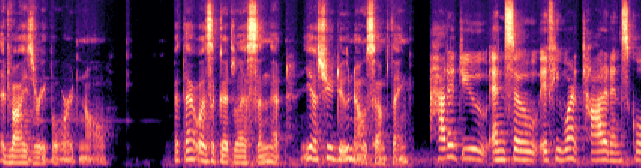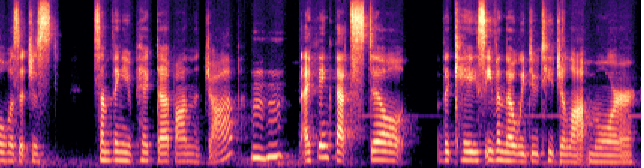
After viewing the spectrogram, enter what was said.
advisory board and all. But that was a good lesson that, yes, you do know something. How did you, and so if you weren't taught it in school, was it just something you picked up on the job? Mm-hmm. I think that's still the case, even though we do teach a lot more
